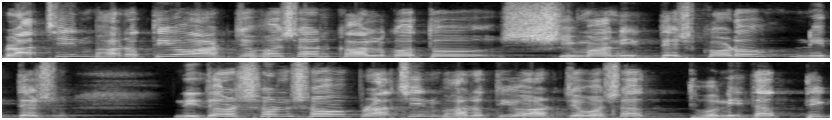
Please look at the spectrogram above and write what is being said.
প্রাচীন ভারতীয় আর্য ভাষার কালগত সীমা নির্দেশ করো, নির্দেশ, নিদর্শন সহ প্রাচীন ভারতীয় আর্য ভাষার ধ্বনিতাত্ত্বিক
